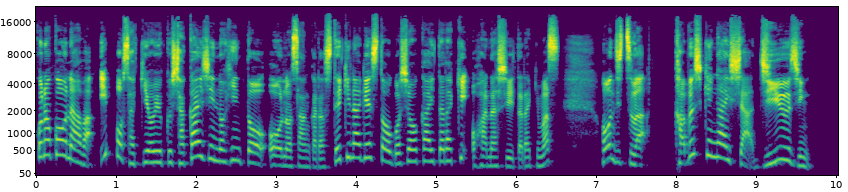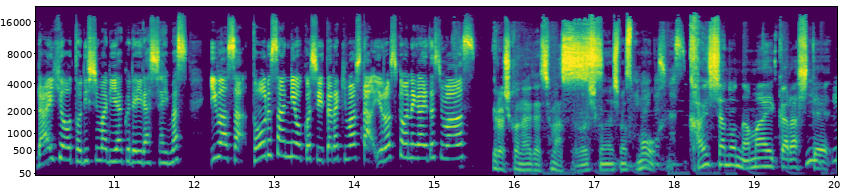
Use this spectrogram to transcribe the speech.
このコーナーは一歩先を行く社会人のヒントを大野さんから素敵なゲストをご紹介いただきお話しいただきます。本日は株式会社自由人代表取締役でいらっしゃいます岩佐徹さんにお越しいただきました。よろしくお願いいたします。よろしくお願いいたします。よろしくお願いします。もう会社の名前からしてうん。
